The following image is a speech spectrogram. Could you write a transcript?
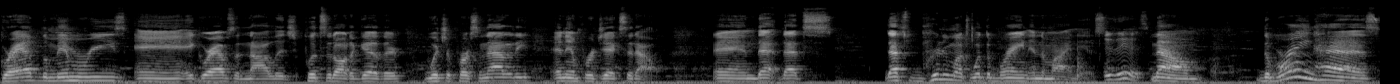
grab the memories and it grabs the knowledge, puts it all together with your personality, and then projects it out. And that that's that's pretty much what the brain and the mind is. It is. Now, the brain has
